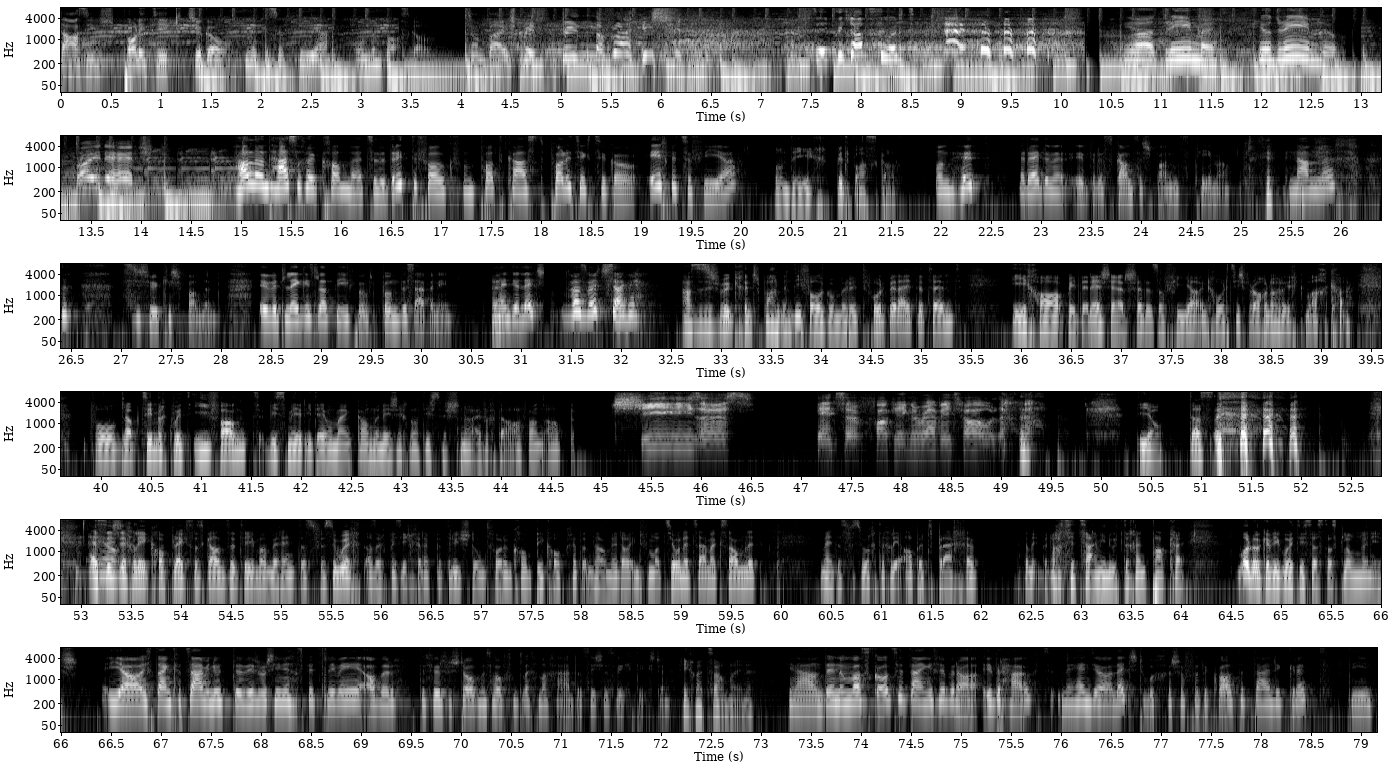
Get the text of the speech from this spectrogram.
Das ist Politik to go Mit der Sophia. und dem Pascal. Zum Beispiel Bündnerfleisch. Das ist wirklich absurd. Ja, Dreamer. You dream, du. Freude herrscht. Hallo und herzlich willkommen zu der dritten Folge vom Podcast Politik to go. Ich bin Sophia Und ich bin Pascal. und heute reden wir über ein ganz spannendes Thema. Nämlich, es ist wirklich spannend, über die Legislative auf Bundesebene. Wir Ja. haben ja letzt... Was willst du sagen? Also es ist wirklich eine spannende Folge, die wir heute vorbereitet haben. Ich habe bei der Recherche der Sophia eine kurze Sprachnachricht gemacht, die, glaube ich, ziemlich gut einfängt, wie es mir in dem Moment gegangen ist. Ich lade uns sonst noch einfach den Anfang ab. Jesus! It's a fucking rabbit hole! Ja, das... es Ja. ist ein bisschen komplex, das ganze Thema. Wir haben das versucht. Also ich bin sicher etwa drei Stunden vor einem Kompi gehockt und haben mir da Informationen zusammengesammelt. Wir haben das versucht, ein bisschen abzubrechen, damit wir das in 10 Minuten können packen können. Mal schauen, wie gut uns das, das gelungen ist. Ja, ich denke, 10 Minuten wird wahrscheinlich ein bisschen mehr, aber dafür versteht man es hoffentlich nachher. Das ist das Wichtigste. Ich würde es auch meinen. Genau, und dann um was geht es heute eigentlich überhaupt? Wir haben ja letzte Woche schon von der Gewaltenteilung geredet. Die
